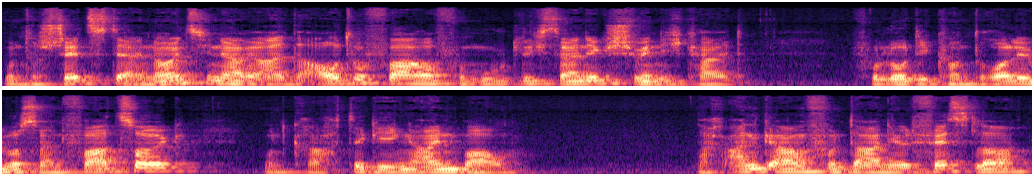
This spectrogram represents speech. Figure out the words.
unterschätzte ein 19 Jahre alter Autofahrer vermutlich seine Geschwindigkeit, verlor die Kontrolle über sein Fahrzeug und krachte gegen einen Baum. Nach Angaben von Daniel Fessler,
